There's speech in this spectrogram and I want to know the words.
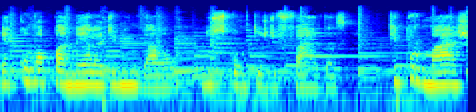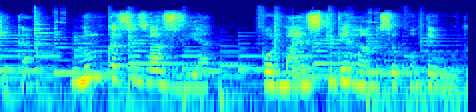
é como a panela de mingau dos contos de fadas, que por mágica nunca se esvazia, por mais que derrame seu conteúdo.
